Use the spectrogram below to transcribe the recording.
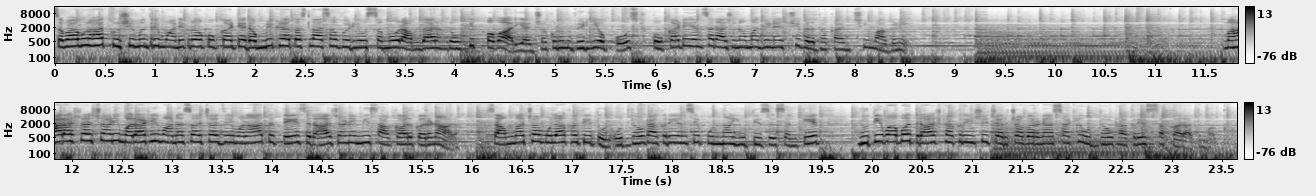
सभागृहात कृषी मंत्री माणिकराव कोकाटे रम्मी खेळत असल्याचा व्हिडिओ समोर आमदार रोहित पवार यांच्याकडून व्हिडिओ पोस्ट. कोकाटे यांचा राजीनामा घेण्याची विरोधकांची मागणी. महाराष्ट्राच्या आणि मराठी माणसाच्या जे मनात तेच राज आणि मी साकार करणार. सामनाच्या मुलाखतीतून उद्धव ठाकरे यांचे पुन्हा युतीचे संकेत. युतीबाबत राज ठाकरेंशी चर्चा करण्यासाठी उद्धव ठाकरे सकारात्मक.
